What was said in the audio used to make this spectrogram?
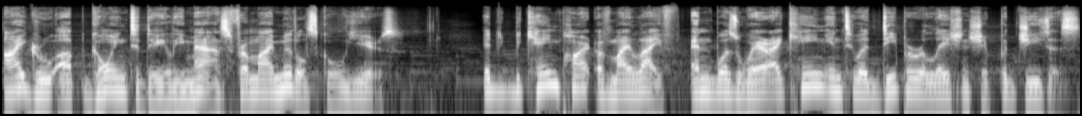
I grew up going to daily Mass from my middle school years. It became part of my life and was where I came into a deeper relationship with Jesus.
